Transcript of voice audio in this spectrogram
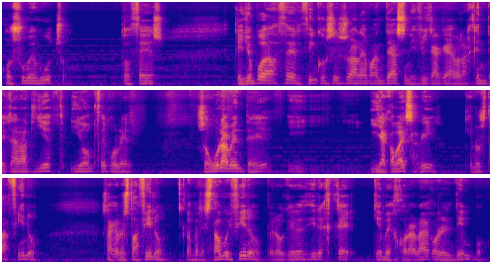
consume mucho. Entonces, que yo pueda hacer 5 o 6 horas de pantalla significa que habrá gente que hará 10 y 11 con él. Seguramente, ¿eh? Y, y acaba de salir, que no está fino. O sea, que no está fino. A ver, está muy fino, pero quiero decir es que, que mejorará con el tiempo.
